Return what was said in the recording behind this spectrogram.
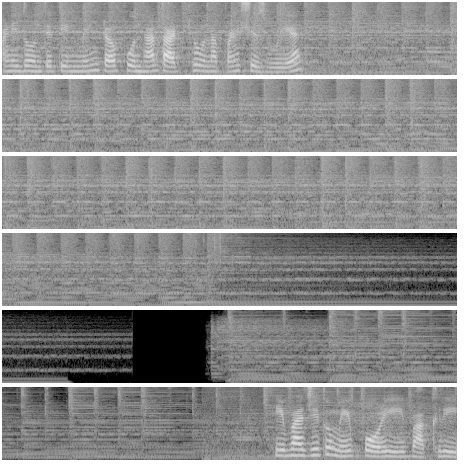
आणि दोन ते तीन मिनटं पुन्हा ताट ठेवून आपण शिजवूया. ही भाजी तुम्ही पोळी भाकरी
